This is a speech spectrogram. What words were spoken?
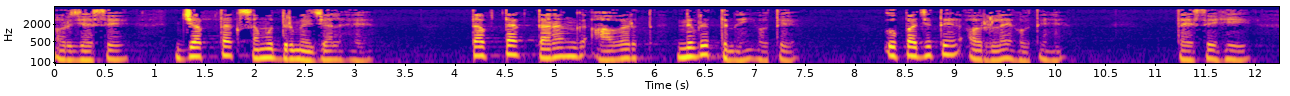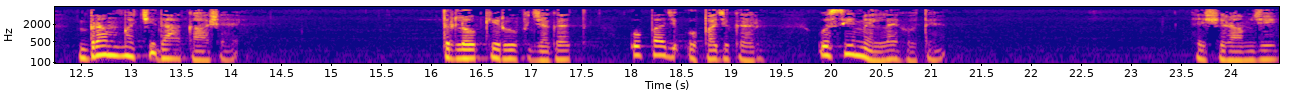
और जैसे जब तक समुद्र में जल है, तब तक तरंग आवर्त निवृत्त नहीं होते, उपजते और लय होते हैं। तैसे ही ब्रह्म चिदाकाश है। त्रिलोकी रूप जगत उपज उपज कर उसी में लय होते हैं। हे श्री राम जी,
